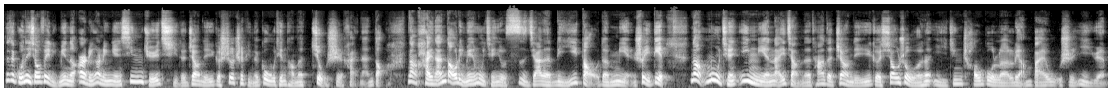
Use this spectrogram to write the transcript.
那在国内消费里面呢，二零二零年新崛起的这样的一个奢侈品的购物天堂呢，就是海南岛。那海南岛里面目前有四家的离岛的免税店。那目前一年来讲呢，它的这样的一个销售额呢，已经超过了两百五十亿元。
